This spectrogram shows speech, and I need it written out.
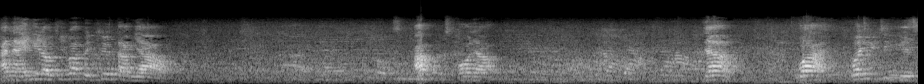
อันไหนที่เราคิดว่าเป็นคลื่นตามยาว up or down down why why do you think it's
